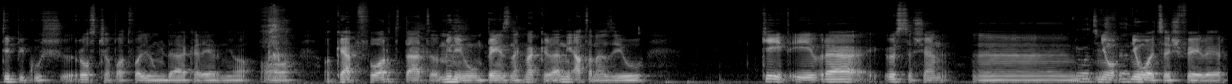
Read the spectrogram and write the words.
tipikus rossz csapat vagyunk, de el kell érni a, a, a cap fort, tehát a minimum pénznek meg kell lenni. Atanasiu két évre összesen Nyolc és ö, fél. 8 és fél ér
